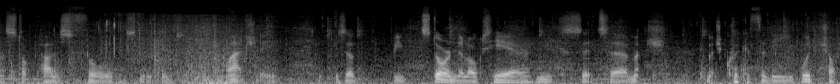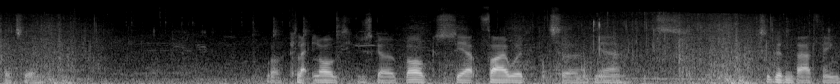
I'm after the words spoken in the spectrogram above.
that stockpile is full, it's no good. Well actually, because I'll be storing the logs here, makes it uh, much much quicker for the wood chopper to well collect logs. You can just go logs, yeah, firewood, so yeah, it's a good and bad thing.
